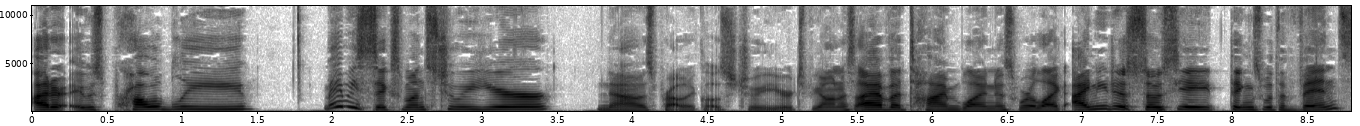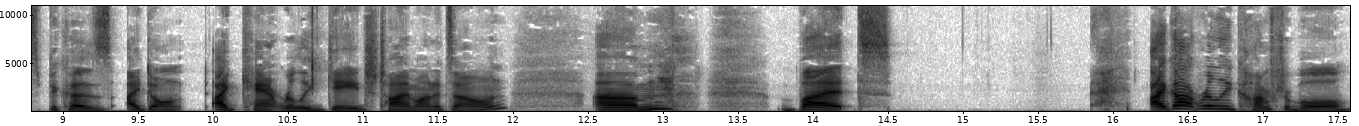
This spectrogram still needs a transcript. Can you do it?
I don't, it was probably maybe 6 months to a year Now it's probably closer to a year, to be honest. I have a time blindness where like I need to associate things with events because I don't, I can't really gauge time on its own. Um, but I got really comfortable,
